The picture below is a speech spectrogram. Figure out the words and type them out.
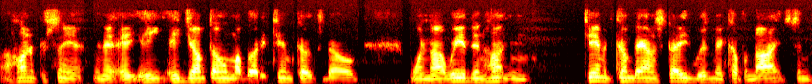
hundred percent, and it, he he jumped on my buddy Tim Coates' dog one night. We had been hunting Tim had come down and stayed with me a couple nights, and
